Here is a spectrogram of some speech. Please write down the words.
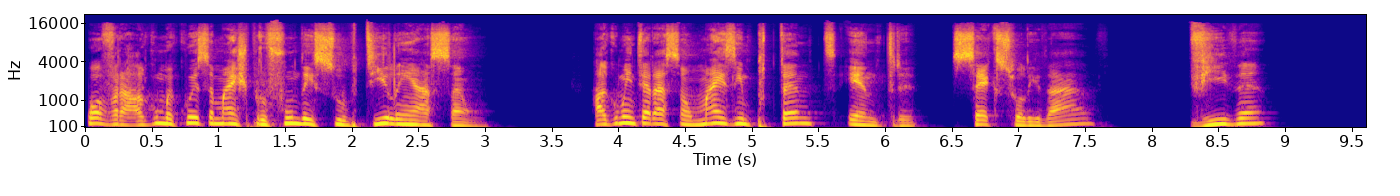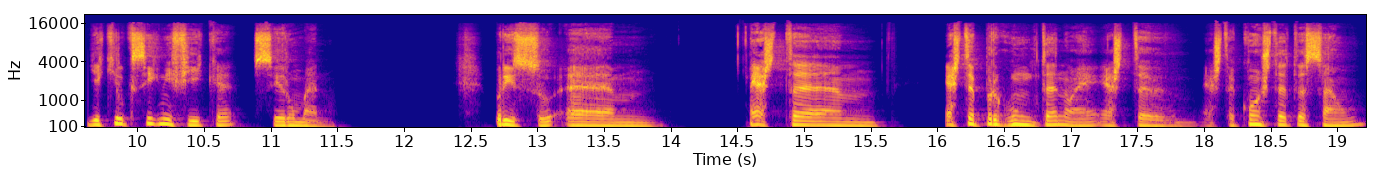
Ou haverá alguma coisa mais profunda e subtil em ação? Alguma interação mais importante entre sexualidade, vida e aquilo que significa ser humano? Por isso, hum, esta, hum, esta pergunta, não é? Esta, esta constatação,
